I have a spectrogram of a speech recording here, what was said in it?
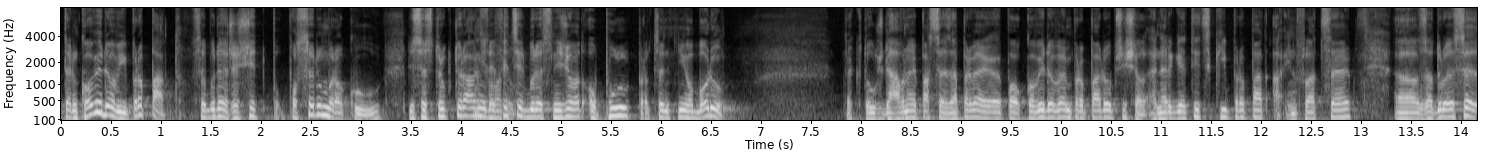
ten covidový propad se bude řešit po, po sedm roků, kdy se strukturální deficit bude snižovat o půl procentního bodu tak to už dávno je pase. Za prvé po covidovém propadu přišel energetický propad a inflace. Eh, za druhé se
